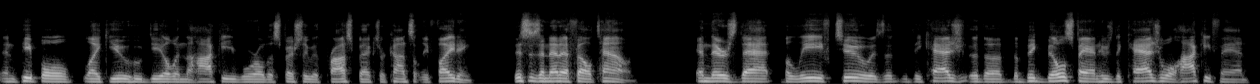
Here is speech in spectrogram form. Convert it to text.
and people like you who deal in the hockey world, especially with prospects, are constantly fighting. This is an NFL town, and there's that belief too, is that the casual, the the big Bills fan who's the casual hockey fan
